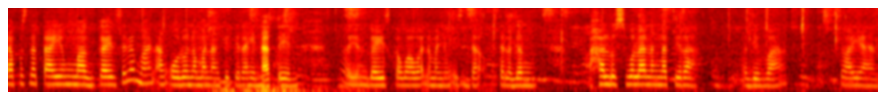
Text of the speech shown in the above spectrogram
tapos na tayong magkain sa laman, ang ulo naman ang titirahin natin. Ayun guys, kawawa naman yung isda. Talagang halos wala nang natira. O, di ba? So, ayan.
